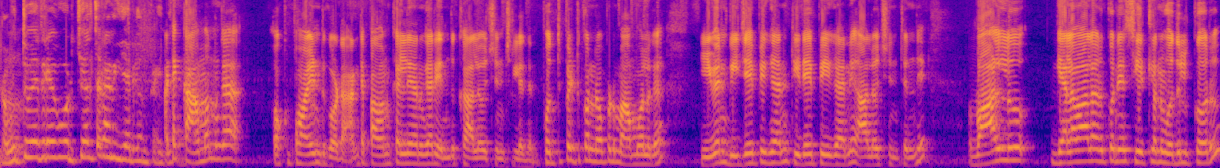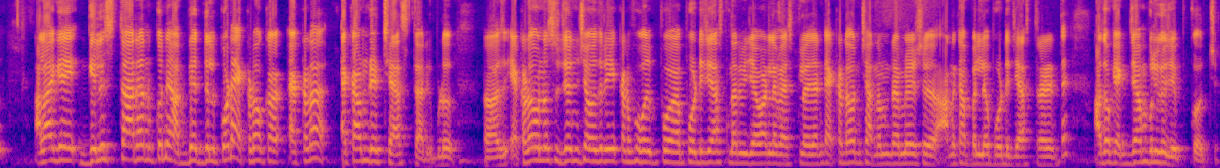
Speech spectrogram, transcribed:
ప్రభుత్వ వ్యతిరేక ఓటు చేల్చడానికి జరిగింది అంటే కామన్గా ఒక పాయింట్ కూడా అంటే పవన్ కళ్యాణ్ గారు ఎందుకు ఆలోచించలేదని. పొత్తు పెట్టుకున్నప్పుడు మామూలుగా ఈవెన్ బీజేపీ కానీ టీడీపీ కానీ ఆలోచించింది. వాళ్ళు గెలవాలనుకునే సీట్లను వదులుకోరు. అలాగే గెలుస్తారనుకునే అభ్యర్థులు కూడా ఎక్కడో ఒక ఎక్కడ అకామిడేట్ చేస్తారు. ఇప్పుడు ఎక్కడో ఉన్న సుజన్ చౌదరి ఇక్కడ పో- పో- పోటీ చేస్తున్నారు విజయవాడలో వెస్ట్లో అంటే ఎక్కడో ఉన్న చన్నం రమేష్ అనకాపల్లిలో పోటీ చేస్తున్నారంటే అదొక ఎగ్జాంపుల్గా చెప్పుకోవచ్చు.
